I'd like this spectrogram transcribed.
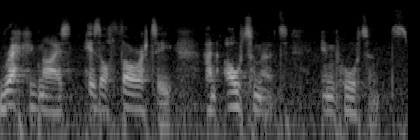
recognize his authority and ultimate importance.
